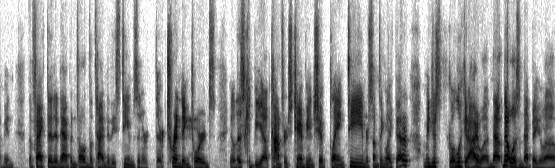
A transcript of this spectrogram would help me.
I mean, the fact that it happens all the time to these teams that are they're trending towards you know this could be a conference championship playing team or something like that. Or, I mean, just go look at Iowa, and that that wasn't that big of a.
